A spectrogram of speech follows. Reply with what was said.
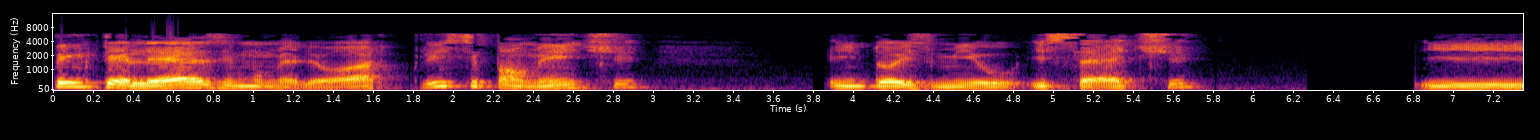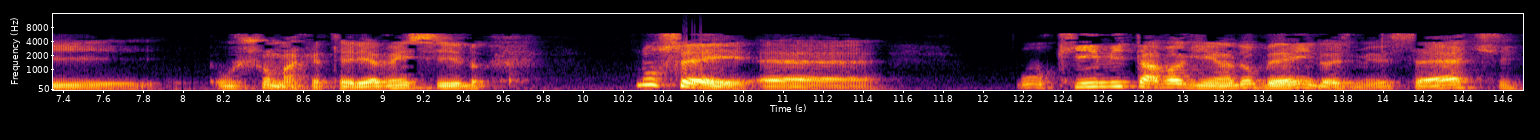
pentelésimo melhor, principalmente em 2007 e o Schumacher teria vencido. Não sei. É, O Kimi estava guiando bem em 2007.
